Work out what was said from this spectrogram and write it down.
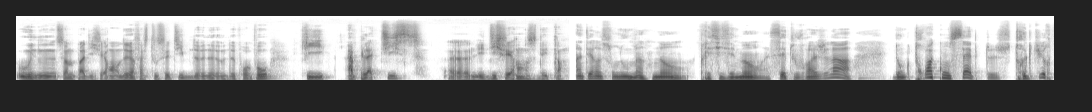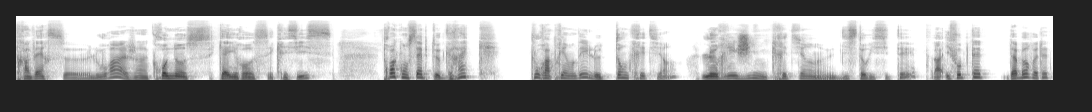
ou nous ne sommes pas différents d'eux. Enfin, tout ce type de, propos qui aplatissent euh, les différences des temps. Intéressons-nous maintenant précisément à cet ouvrage-là. Donc trois concepts, structures traversent euh, l'ouvrage, hein, Chronos, Kairos et Chrysis. Trois concepts grecs pour appréhender le temps chrétien le régime chrétien d'historicité. Alors il faut peut-être d'abord peut-être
